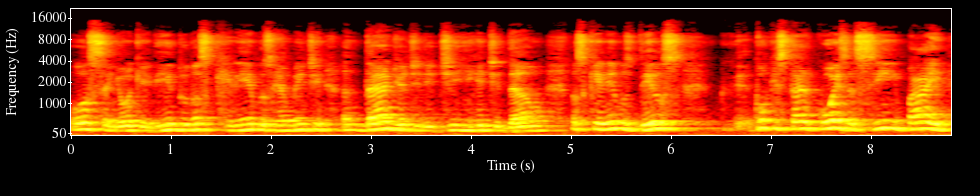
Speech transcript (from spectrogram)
Ô oh, Senhor querido, nós queremos realmente andar diante de Ti em retidão. Nós queremos, Deus, conquistar coisas, sim, Pai,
